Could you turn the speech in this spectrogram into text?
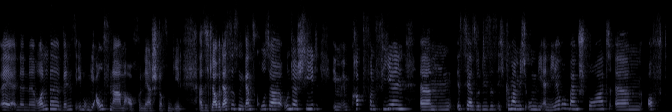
äh, eine, eine Rolle, wenn es eben um die Aufnahme auch von Nährstoffen geht. Also ich glaube, das ist ein ganz großer Unterschied im, im Kopf von vielen. Ähm, ist ja so dieses, ich kümmere mich um die Ernährung beim Sport, ähm, oft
